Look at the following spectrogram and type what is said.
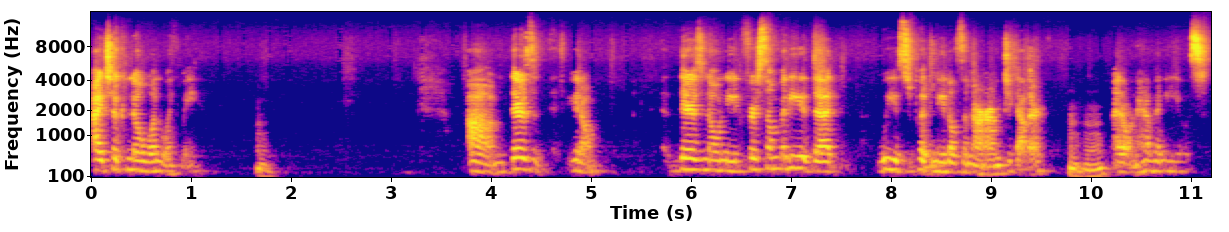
I took no one with me. Hmm. Um, there's, you know, there's no need for somebody that we used to put needles in our arm together. Mm-hmm. I don't have any use,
